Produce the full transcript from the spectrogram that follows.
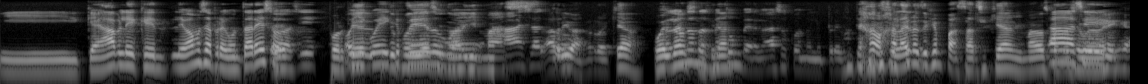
y que hable, que le vamos a preguntar eso, Eh, así, ¿Por qué oye, güey, qué pedo, no güey. más Ajá, arriba, ¿no? Rankeado. O el Ojalá no nos meta un vergazo cuando le preguntemos. Ojalá y nos dejen pasar si quedan mimados cuando Ah, ese sí, venga.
